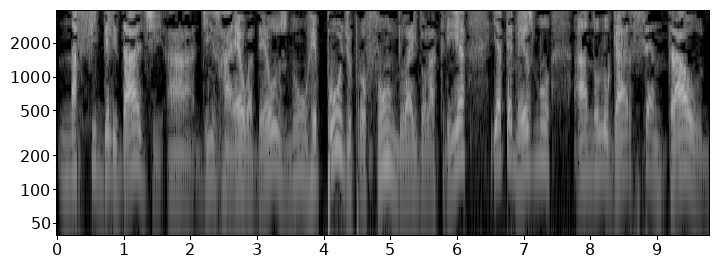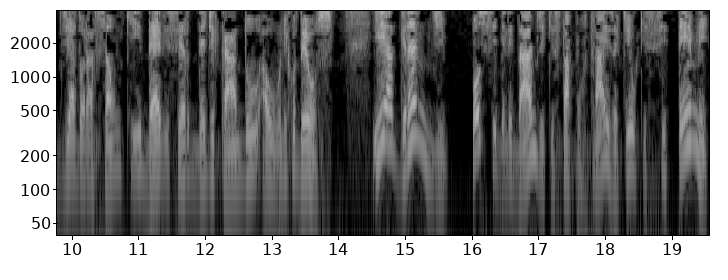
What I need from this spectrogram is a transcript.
na fidelidade a, de Israel a Deus, num repúdio profundo à idolatria e até mesmo a, no lugar central de adoração que deve ser dedicado ao único Deus. E a grande possibilidade que está por trás aqui, o que se teme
